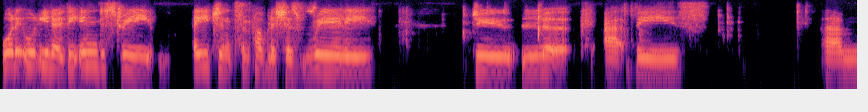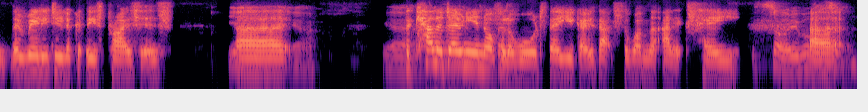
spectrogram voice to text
What it will, you know, the industry agents and publishers really do look at these. Um, they really do look at these prizes. Yeah, uh, yeah Yeah. The Caledonia Novel Award. There you go. That's the one that Alex Hay. Sorry, what was uh, it?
